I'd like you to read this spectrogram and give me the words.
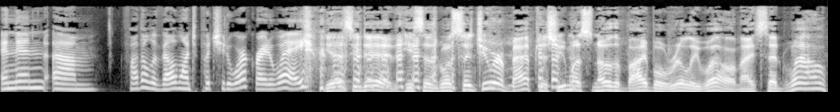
And then um, Father Lavelle wanted to put you to work right away. yes, he did. He says, well, since you were a Baptist, you must know the Bible really well. And I said, well,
